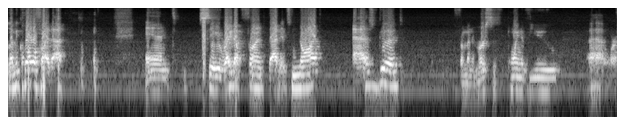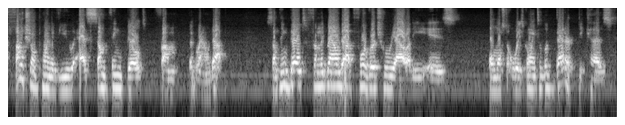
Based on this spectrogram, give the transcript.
let me qualify that and say right up front that it's not as good from an immersive point of view uh, or a functional point of view as something built from the ground up. Something built from the ground up for virtual reality is almost always going to look better because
